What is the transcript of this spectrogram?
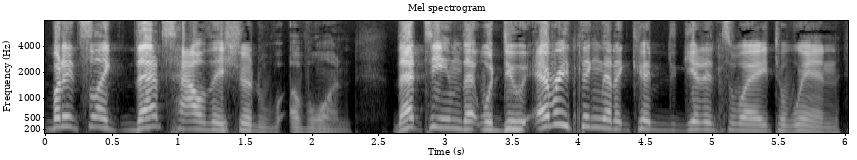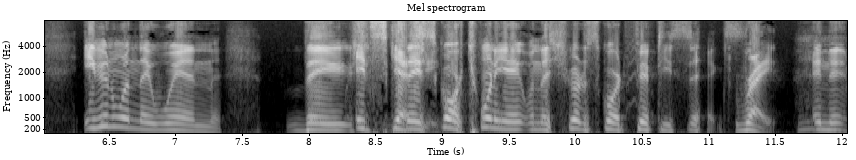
But it's like that's how they should have won. That team that would do everything that it could get its way to win, even when they win, they It's sketchy. they score 28 when they should have scored 56. Right, and then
